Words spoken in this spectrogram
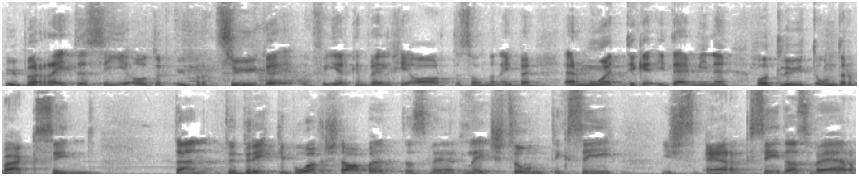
überreden sein oder überzeugen auf irgendwelche Arten, sondern eben ermutigen in dem hinein, wo die Leute unterwegs sind. Dann der dritte Buchstabe, das wäre letzten Sonntag gewesen, ist das R gewesen, das wäre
